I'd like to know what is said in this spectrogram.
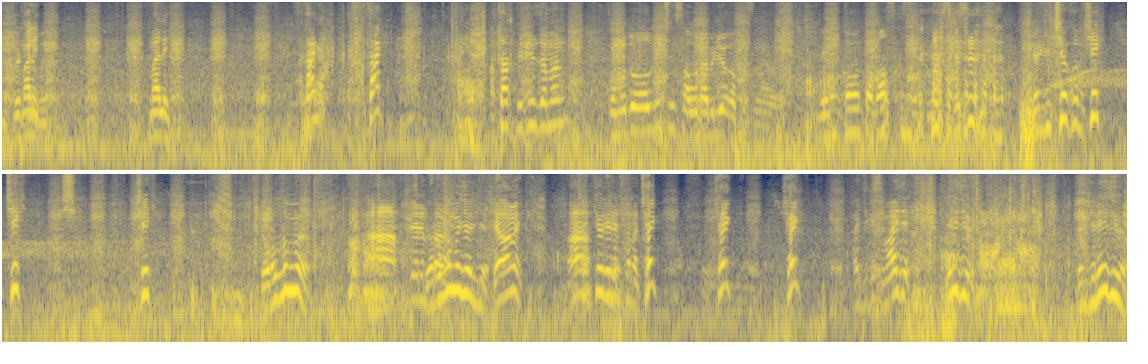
Nefes Malik. yapıyor. Malik. Atak! Atak! Atak dediğin zaman komodo olduğu için savurabiliyor kafasını böyle. Benim komuta bas kızım. Bas kızım. gölge çek onu çek. Çek. Şş, Çek. Yoruldun mu? Aferin sana. Yoruldun mu gölge? Devam et. gölge. Aferin sana. Çek. Çek. Çek. Haydi kızım haydi. Ne diyor? Gölge ne diyor?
